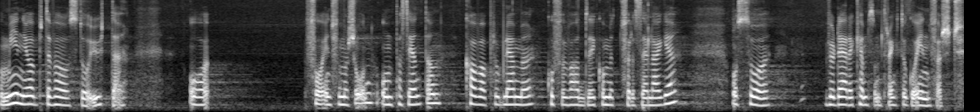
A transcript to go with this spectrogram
Og min jobb det var å stå ute og få informasjon om pasientene. Hva var problemet, hvorfor var de kommet for å se lege? Og så vurdere hvem som trengte å gå inn først.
